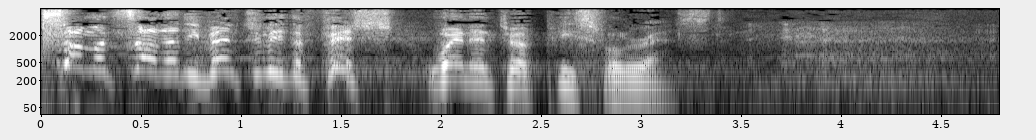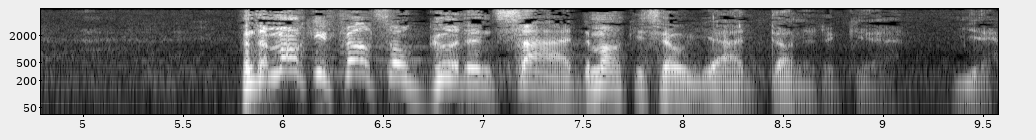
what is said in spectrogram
So much so that eventually the fish went into a peaceful rest. And the monkey felt so good inside. The monkey said, Oh, yeah, I've done it again. Yeah.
